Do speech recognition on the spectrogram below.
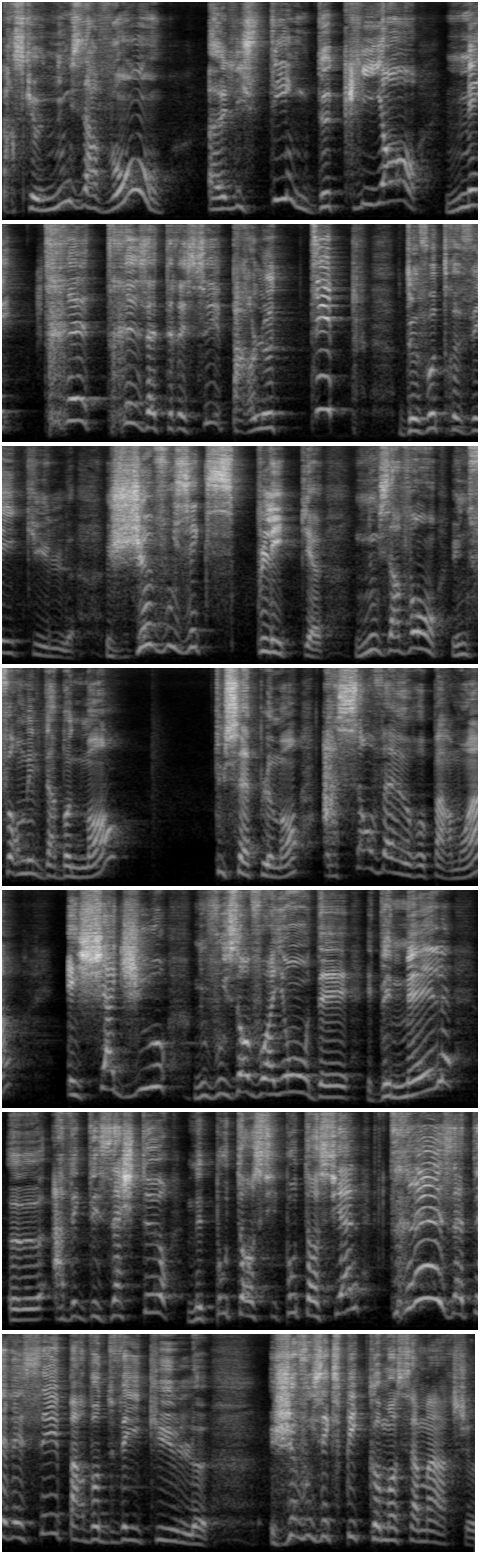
parce que nous avons un listing de clients, mais très très intéressé par le type de votre véhicule. Je vous explique. Nous avons une formule d'abonnement, tout simplement, à 120 euros par mois. Et chaque jour, nous vous envoyons des, des mails euh, avec des acheteurs, mais potentiels, très intéressés par votre véhicule. Je vous explique comment ça marche.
